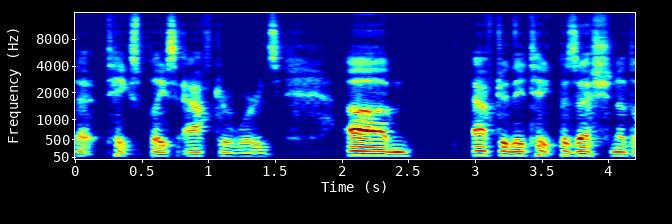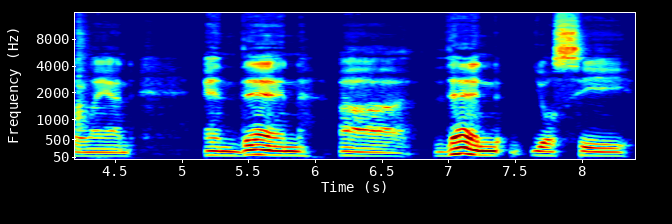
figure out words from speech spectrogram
that takes place afterwards, um, after they take possession of the land, and then uh, then you'll see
